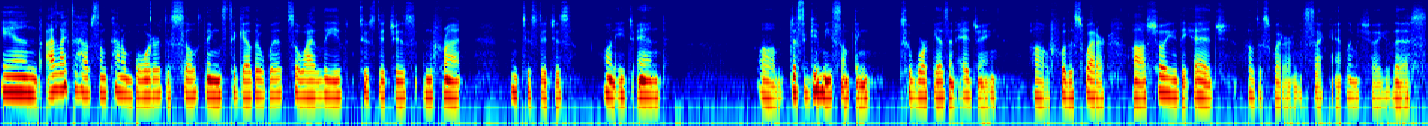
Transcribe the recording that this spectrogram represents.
and I like to have some kind of border to sew things together with so I leave two stitches in the front and two stitches on each end um, just to give me something to work as an edging uh, for the sweater. I'll show you the edge of the sweater in a second. Let me show you this.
